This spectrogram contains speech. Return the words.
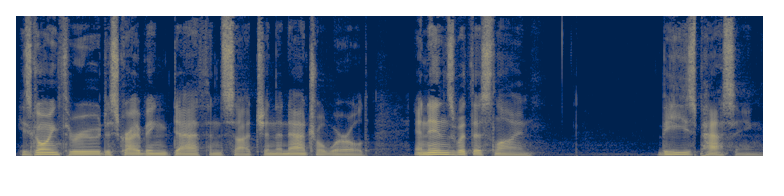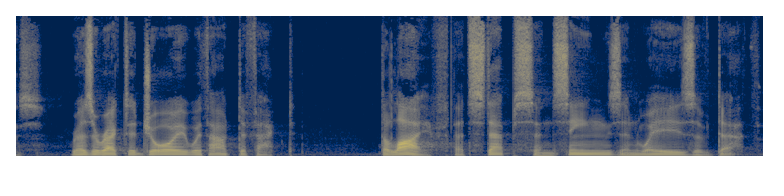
He's going through describing death and such in the natural world and ends with this line These passings, resurrected joy without defect, the life that steps and sings in ways of death.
